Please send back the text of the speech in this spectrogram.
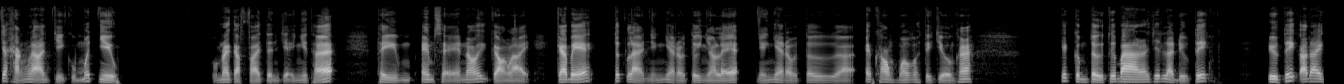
chắc hẳn là anh chị cũng mất nhiều cũng đã gặp phải tình trạng như thế. Thì em sẽ nói gọn lại, cá bé tức là những nhà đầu tư nhỏ lẻ, những nhà đầu tư ờ, F0 mở vào thị trường ha. Cái cụm từ thứ ba đó chính là điều tiết. Điều tiết ở đây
